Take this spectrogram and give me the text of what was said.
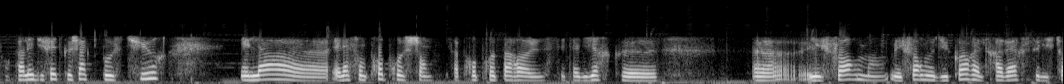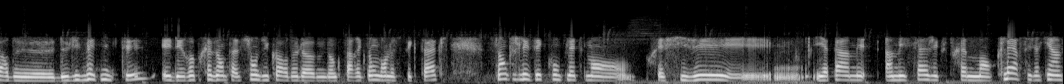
pour parler du fait que chaque posture, elle a euh, elle a son propre chant, sa propre parole. C'est-à-dire que euh, les formes, les formes du corps, elles traversent l'histoire de, de l'humanité et des représentations du corps de l'homme. Donc, par exemple, dans le spectacle, sans que je les ai complètement précisées, il n'y a pas un, un message extrêmement clair. C'est-à-dire qu'il y a un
